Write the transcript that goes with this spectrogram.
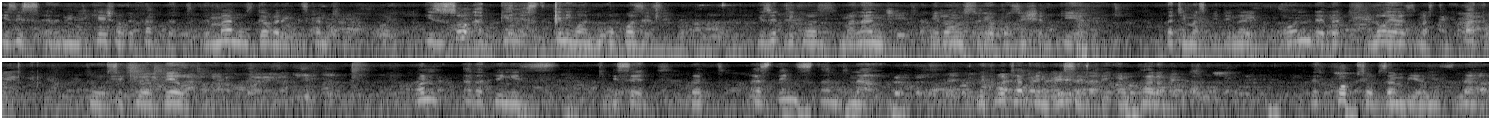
Is this an indication of the fact that the man who's governing this country is so against anyone who opposes him? Is it because Malanji belongs to the opposition PF that he must be denied bond and that lawyers must battle to secure bail for him? One other thing is to be said that as things stand now, with what happened recently in Parliament, the hopes of Zambians now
